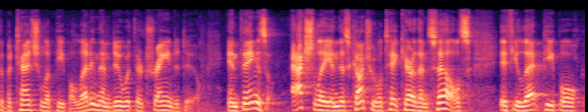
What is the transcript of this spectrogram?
the potential of people, letting them do what they're trained to do. And things, actually, in this country will take care of themselves if you let people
